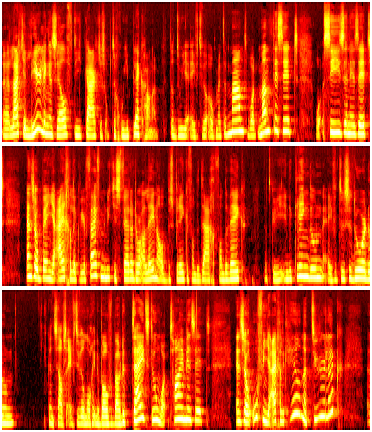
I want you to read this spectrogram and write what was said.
uh, laat je leerlingen zelf die kaartjes op de goede plek hangen. Dat doe je eventueel ook met de maand. What month is it? What season is it? En zo ben je eigenlijk weer vijf minuutjes verder door alleen al het bespreken van de dagen van de week. Dat kun je in de kring doen, even tussendoor doen. Je kunt zelfs eventueel nog in de bovenbouw de tijd doen. What time is it? En zo oefen je eigenlijk heel natuurlijk uh,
